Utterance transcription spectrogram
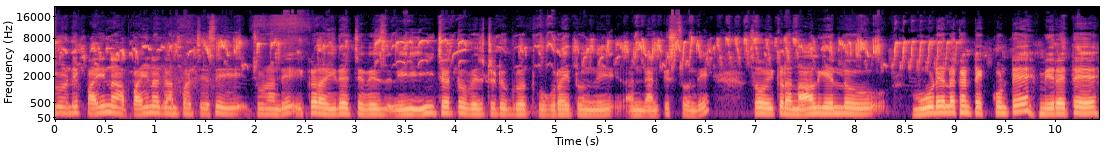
చూడండి పైన పైన కనపచ్చేసి చూడండి ఇక్కడ ఇదైతే వెజ్ ఈ- ఈ చెట్టు వెజిటేటివ్ గ్రోత్కు గురవుతుంది అని అనిపిస్తుంది. సో ఇక్కడ నాలుగేళ్ళు మూడేళ్ళ కంటే ఎక్కువ ఉంటే మీరైతే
